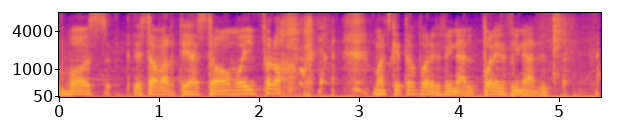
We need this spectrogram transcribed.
Vos, esta partida estuvo muy pro. Más que todo por el final, por el final.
